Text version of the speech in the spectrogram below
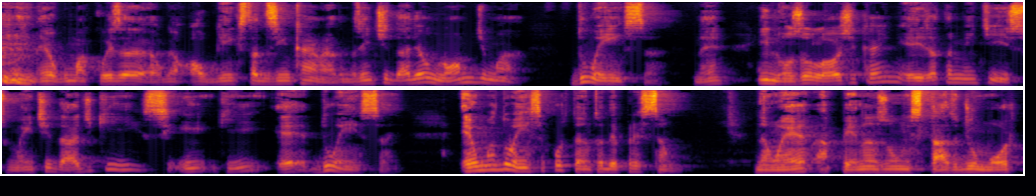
é alguma coisa, alguém que está desencarnado, mas entidade é o nome de uma doença. Né? E nosológica é exatamente isso, uma entidade que, que é doença. É uma doença, portanto, a depressão. Não é apenas um estado de humor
